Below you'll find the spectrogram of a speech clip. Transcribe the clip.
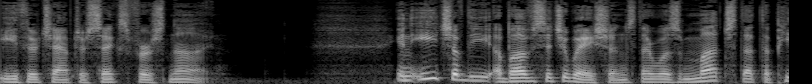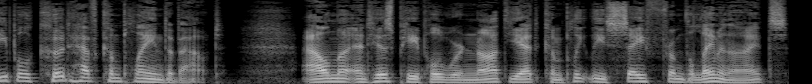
Ether chapter 6, verse 9. In each of the above situations, there was much that the people could have complained about. Alma and his people were not yet completely safe from the Lamanites.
